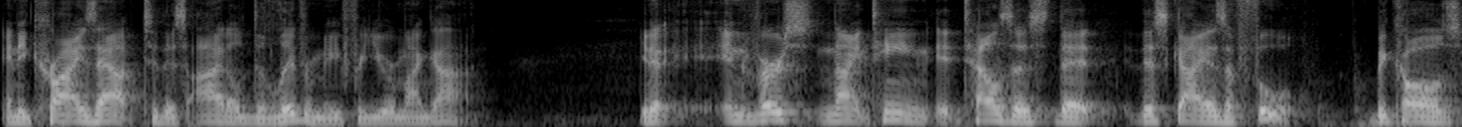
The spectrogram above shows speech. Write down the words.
and he cries out to this idol, Deliver me, for you are my God. You know, in verse 19, it tells us that this guy is a fool because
